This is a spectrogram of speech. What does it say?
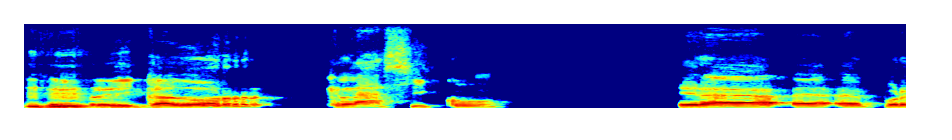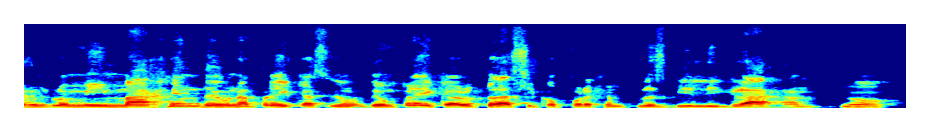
el predicador clásico era, eh, eh, por ejemplo, mi imagen de una predicación, de un predicador clásico, por ejemplo, es Billy Graham, ¿no?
